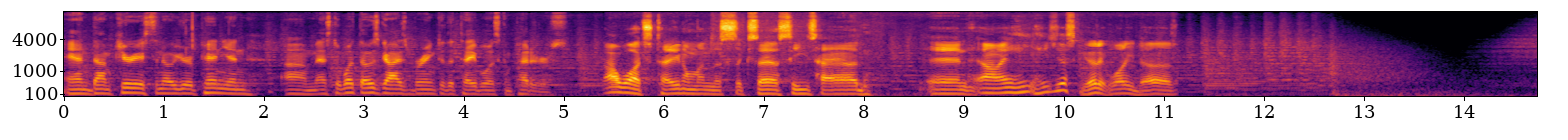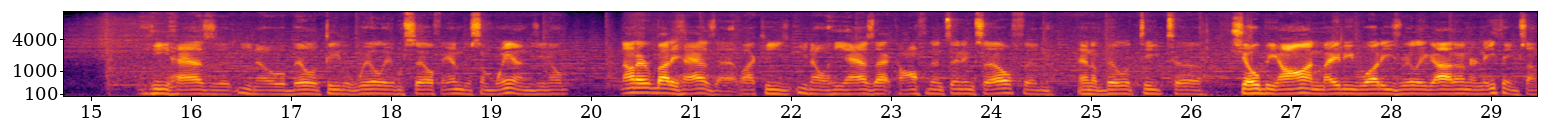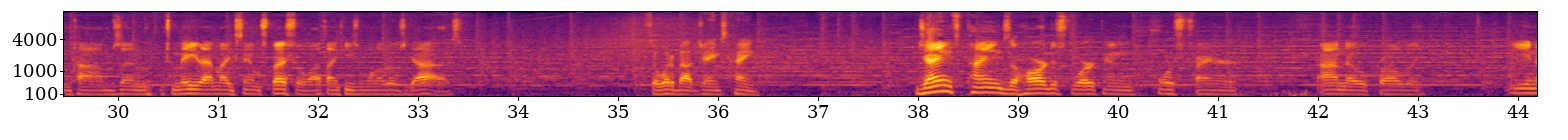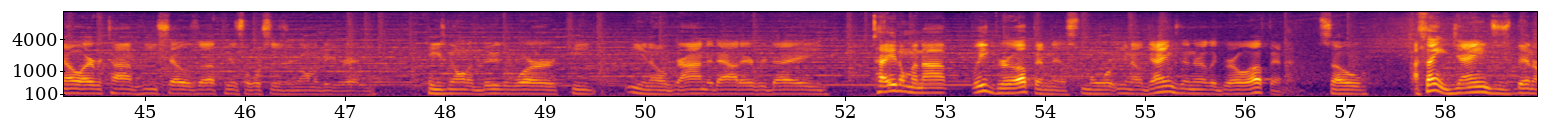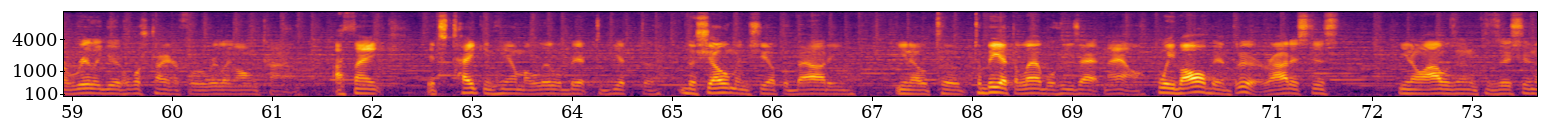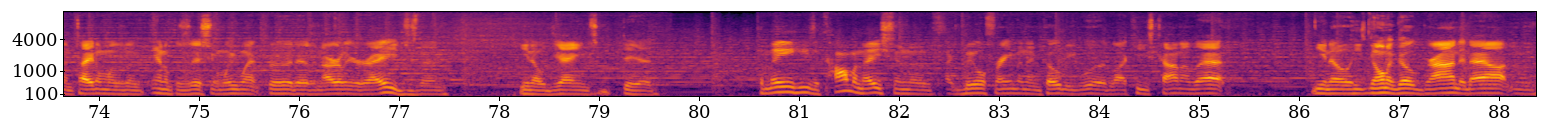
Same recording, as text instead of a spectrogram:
And I'm curious to know your opinion um, as to what those guys bring to the table as competitors. I watched Tatum and the success he's had, and I mean, he, he's just good at what he does. He has a, you know, ability to will himself into some wins, you know. Not everybody has that. Like he, you know, he has that confidence in himself and an ability to show beyond maybe what he's really got underneath him sometimes. And to me, that makes him special. I think he's one of those guys. So what about James Payne? James Payne's the hardest working horse trainer I know probably. You know every time he shows up, his horses are gonna be ready. He's gonna do the work, he, you know, grind it out every day. Tatum and I, we grew up in this more, you know, James didn't really grow up in it. So I think James has been a really good horse trainer for a really long time. I think it's taken him a little bit to get the, the showmanship about him, you know, to, to be at the level he's at now. We've all been through it, right? It's just, you know, I was in a position and Tatum was in, in a position, we went through it at an earlier age than, you know, James did. To me, he's a combination of like Bill Freeman and Kobie Wood. Like he's kind of that, you know, he's gonna go grind it out and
